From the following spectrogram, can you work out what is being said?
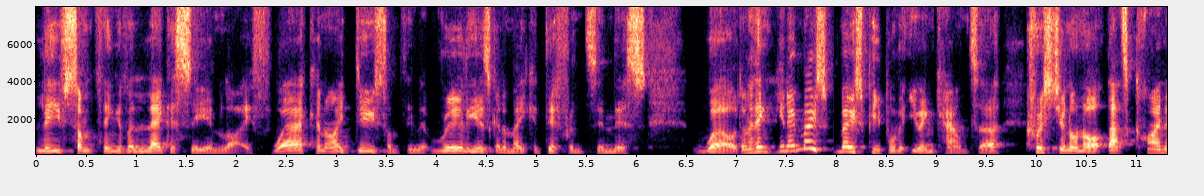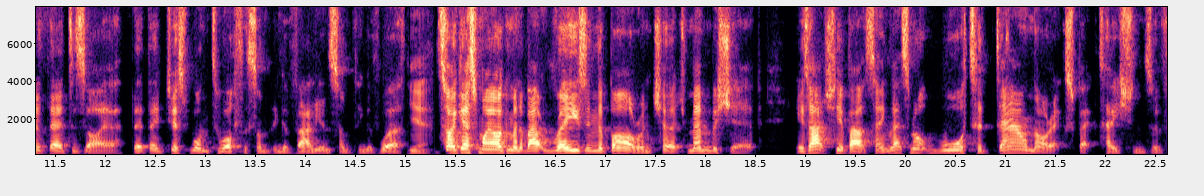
leave something of a legacy in life? Where can I do something that really is going to make a difference in this world? And I think you know most most people that you encounter, Christian or not, that's kind of their desire that they just want to offer something of value and something of worth. Yeah. So I guess my argument about raising the bar on church membership is actually about saying let's not water down our expectations of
